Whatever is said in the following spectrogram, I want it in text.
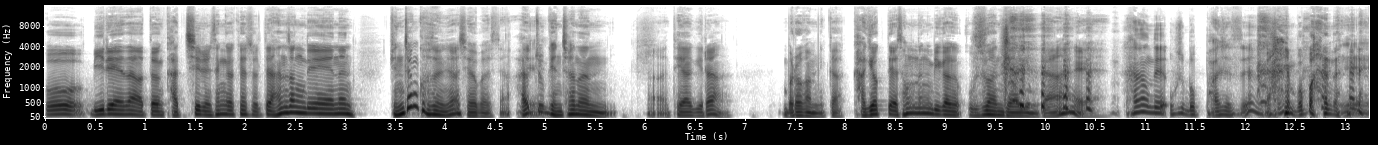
그 미래나 어떤 가치를 생각했을 때 한성대는 괜찮거든요. 제가 봤을 때 아주 네. 괜찮은 어, 대학이라 뭐라고 합니까 가격대 성능비가 우수한 대학입니다. 예. 한성대 혹시 뭐 봐셨어요? 아니, 못 봤는데. 예.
